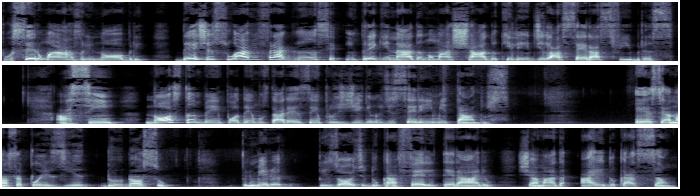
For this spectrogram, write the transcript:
por ser uma árvore nobre, deixa suave fragrância impregnada no machado que lhe dilacera as fibras. Assim, nós também podemos dar exemplos dignos de serem imitados. Essa é a nossa poesia do nosso primeiro episódio do Café Literário, chamada A Educação.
